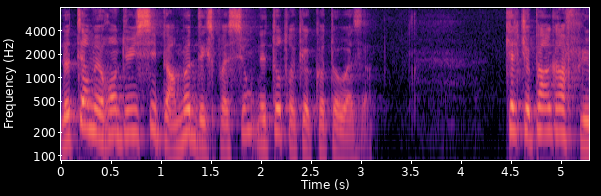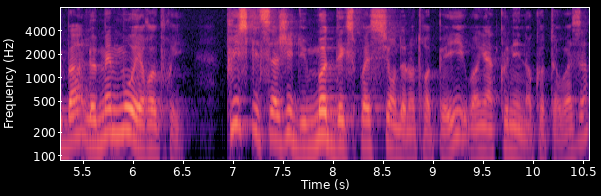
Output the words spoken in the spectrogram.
Le terme rendu ici par mode d'expression n'est autre que kotowaza. Quelques paragraphes plus bas, le même mot est repris. Puisqu'il s'agit du mode d'expression de notre pays, Wanyakuni no kotowaza,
